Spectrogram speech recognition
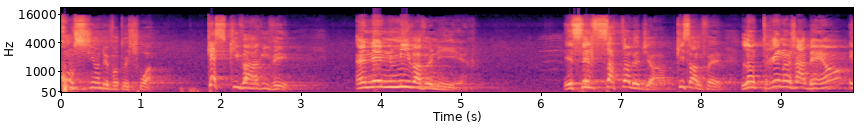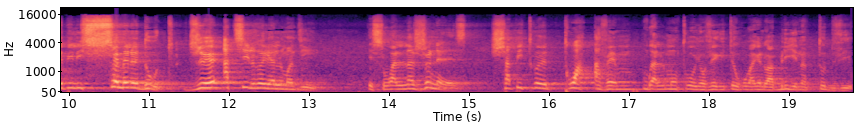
conscient de votre choix. Qu'est-ce qui va arriver? Un ennemi va venir. Et c'est le Satan le diable. Qui ça le fait? L'entrer dans le jardin et puis il semer le doute. Dieu a-t-il réellement dit? Et soit la Genèse, chapitre 3, avec moi, le montrer une vérité qu'on doit oublier dans toute vie.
